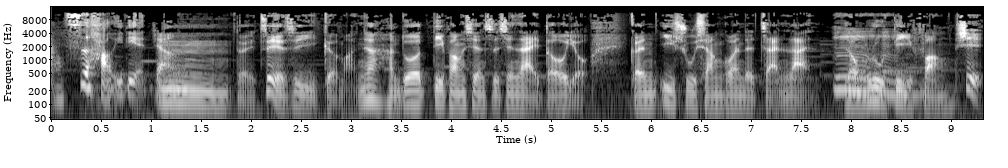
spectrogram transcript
档次好一点，这样。嗯，对，这也是一个嘛。你看很多地方县市现在都有跟艺术相关的展览嗯融入地方，是，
